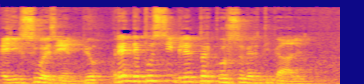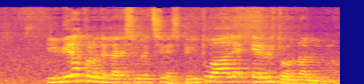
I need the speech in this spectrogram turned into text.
ed il suo esempio, rende possibile il percorso verticale. Il miracolo della resurrezione spirituale è il ritorno all'uno.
